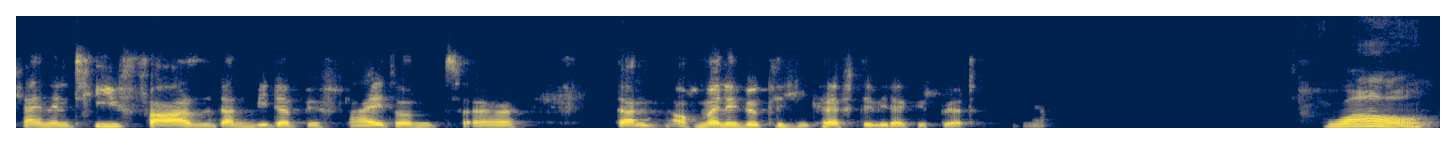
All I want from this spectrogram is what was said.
kleinen Tiefphase dann wieder befreit und äh, dann auch meine wirklichen Kräfte wieder gespürt. Ja. Wow.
